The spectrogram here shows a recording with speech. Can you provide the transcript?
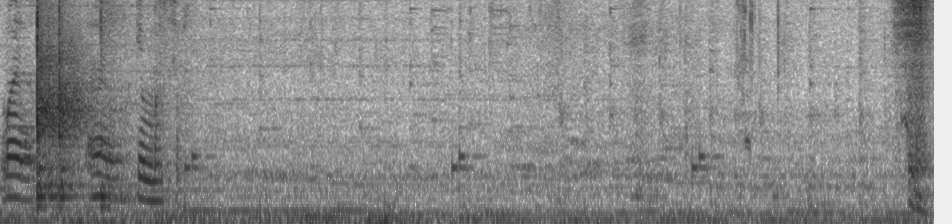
Bueno, veremos quién va a ser. Thank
